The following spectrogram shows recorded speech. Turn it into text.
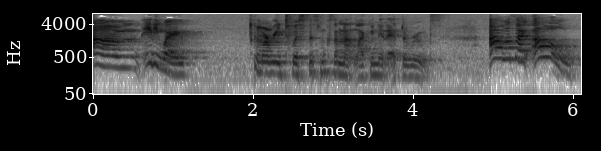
um, anyway, I'm gonna retwist this one because I'm not liking it at the roots. I was like, oh,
